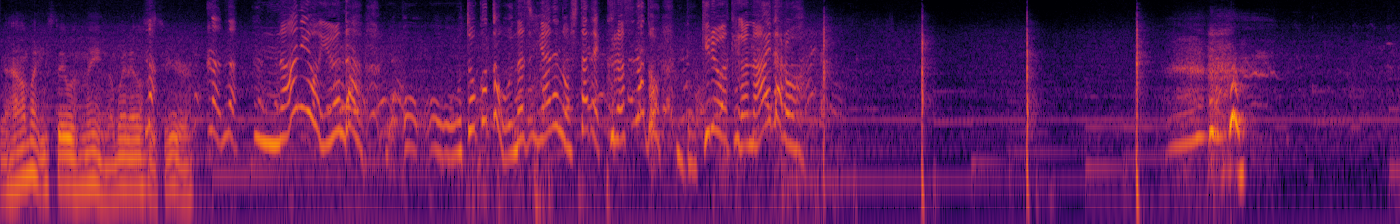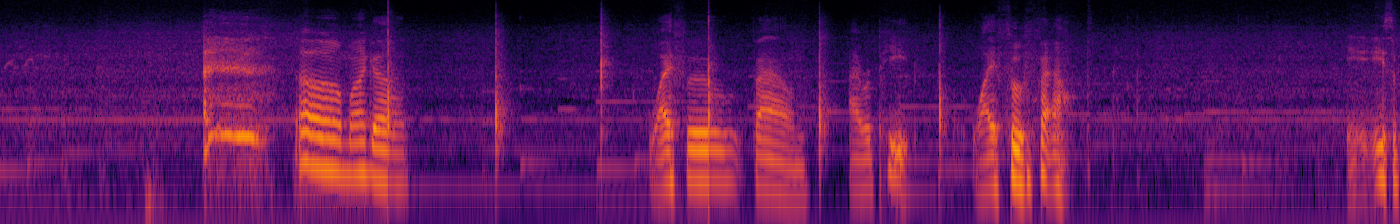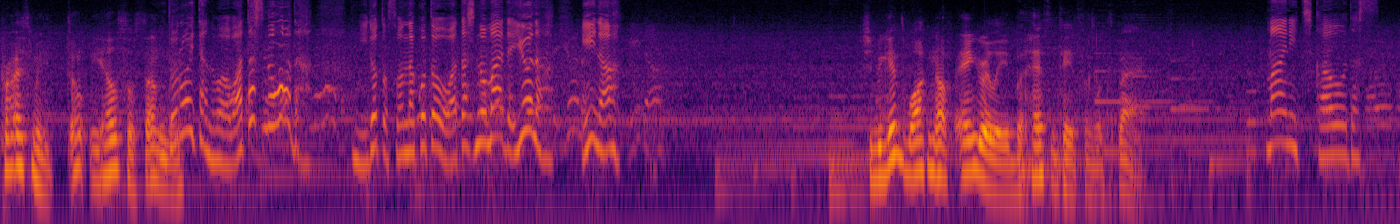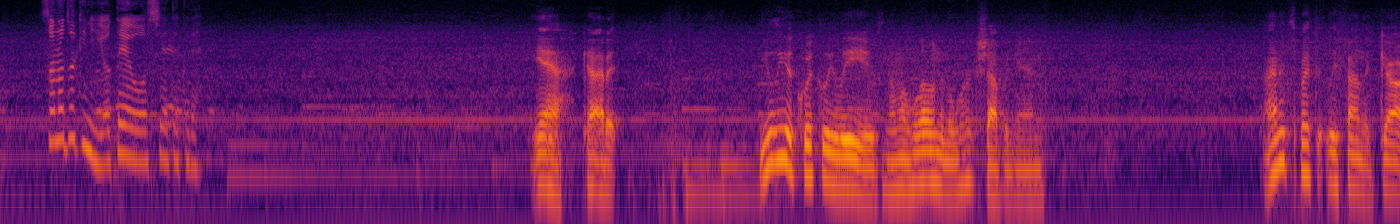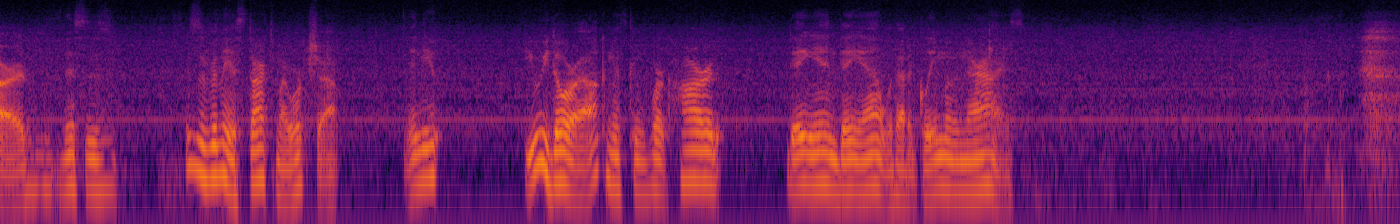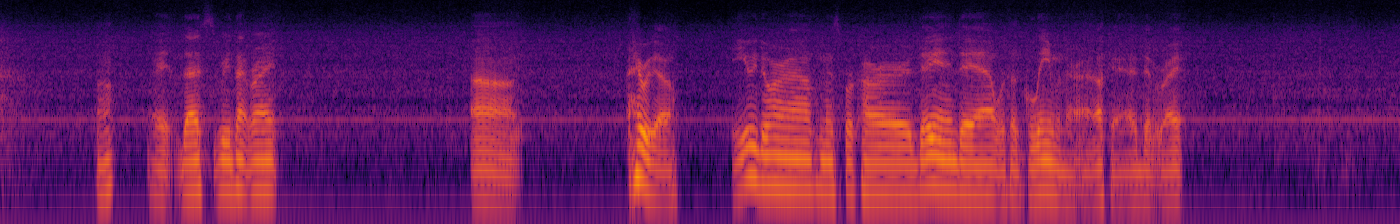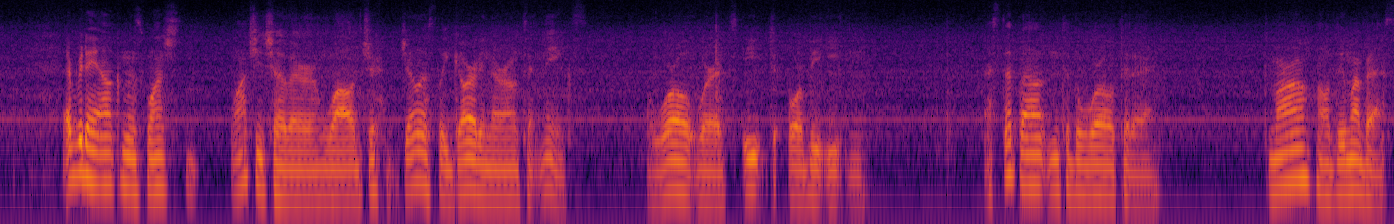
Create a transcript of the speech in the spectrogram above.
how about you stay with me? Nobody else is here. な、な、何を言うんだお男と同じ屋根の下で暮らすなどできるわけがないだろう my god. Waifu found. I repeat, waifu found. He surprised me. Don't yell so suddenly. 驚いたのは私の方だ。二度とそんなことを私の前で言うな。いいな。She begins walking off angrily, but hesitates and looks back. 毎日顔を出す。その時に予定を教えてくれ。 Yeah, got it. Yulia quickly leaves, and I'm alone in the workshop again. I unexpectedly found the guard. This is this is really a start to my workshop. And you Yuidora alchemists can work hard day in, day out without a gleam in their eyes. Huh? Wait, that's read that right. Uh, here we go. Yuidora alchemists work hard day in, day out with a gleam in their eye. Okay, I did it right. Everyday alchemists watch watch each other while je jealously guarding their own techniques. A world where it's eat or be eaten. I step out into the world today. Tomorrow, I'll do my best.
